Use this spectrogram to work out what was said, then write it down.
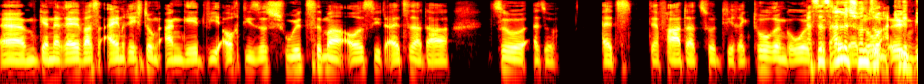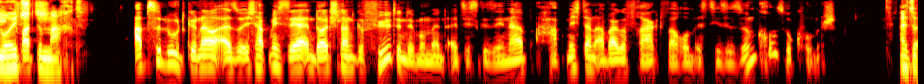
ähm, generell was Einrichtungen angeht, wie auch dieses Schulzimmer aussieht, als er da zu, also als der Vater zur Direktorin geholt Das ist alles schon so angedeutscht gemacht. Absolut, genau. Also ich habe mich sehr in Deutschland gefühlt in dem Moment, als ich es gesehen habe, habe mich dann aber gefragt, warum ist diese Synchro so komisch? Also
